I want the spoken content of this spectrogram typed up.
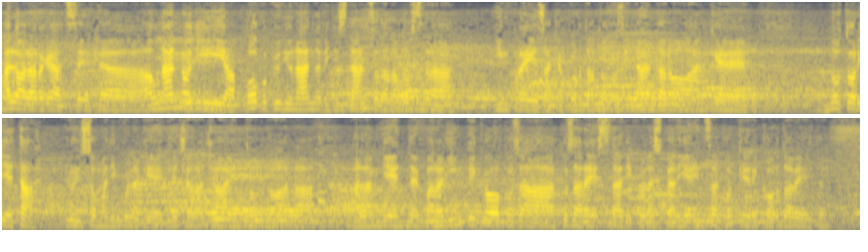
Allora ragazze, uh, a, un anno di, a poco più di un anno di distanza dalla vostra impresa che ha portato così tanta no, anche notorietà più insomma, di quella che, che c'era già intorno all'ambiente all paralimpico, cosa, cosa, resta di quell'esperienza, qualche ricordo avete?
